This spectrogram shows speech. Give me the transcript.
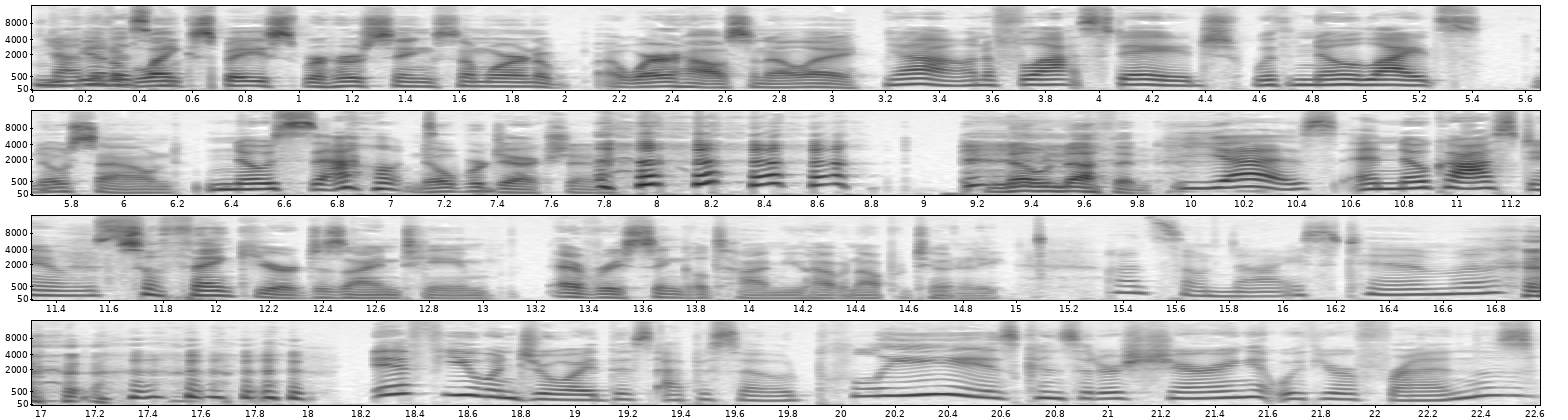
You'd none be of in a blank space rehearsing somewhere in a, a warehouse in LA. yeah, on a flat stage with no lights, No sound, no sound. no projection, no nothing. Yes, and no costumes. So thank your design team every single time you have an opportunity. That's so nice, Tim. if you enjoyed this episode, please consider sharing it with your friends.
